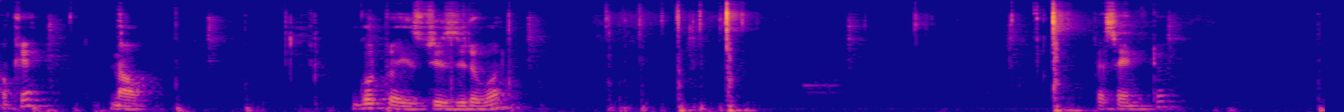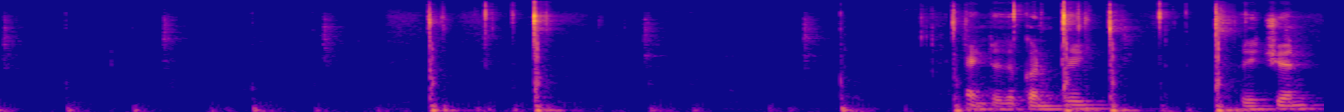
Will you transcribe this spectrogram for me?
Okay now go to xd01 press enter. Enter the country region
